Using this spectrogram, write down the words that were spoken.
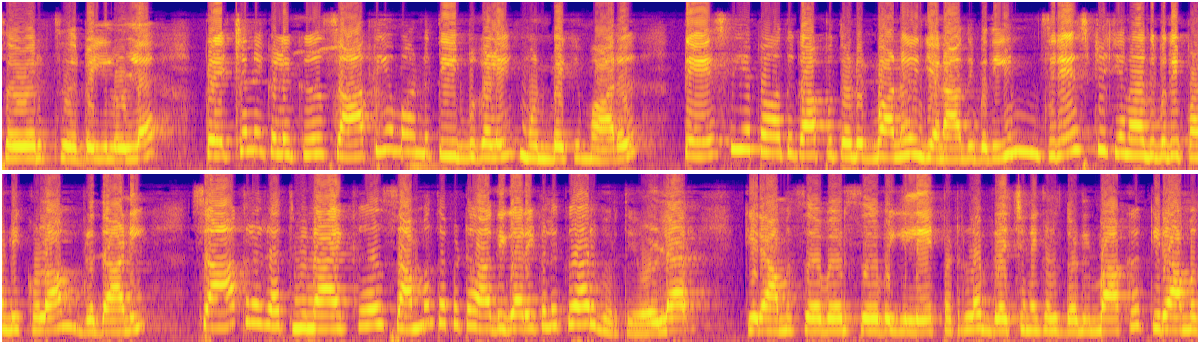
சேவர் சேவையில் உள்ள பிரச்சினைகளுக்கு சாத்தியமான தீர்வுகளை முன்வைக்குமாறு தேசிய பாதுகாப்பு தொடர்பான ஜனாதிபதியின் சிரேஷ்ட ஜனாதிபதி பணிக்குலாம் பிரதானி சாகல ரத்னநாயக்க சம்பந்தப்பட்ட அதிகாரிகளுக்கு அறிவுறுத்தியுள்ளார். கிராம சேவர் சேவையில் ஏற்பட்டுள்ள பிரச்சினைகள் தொடர்பாக கிராம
